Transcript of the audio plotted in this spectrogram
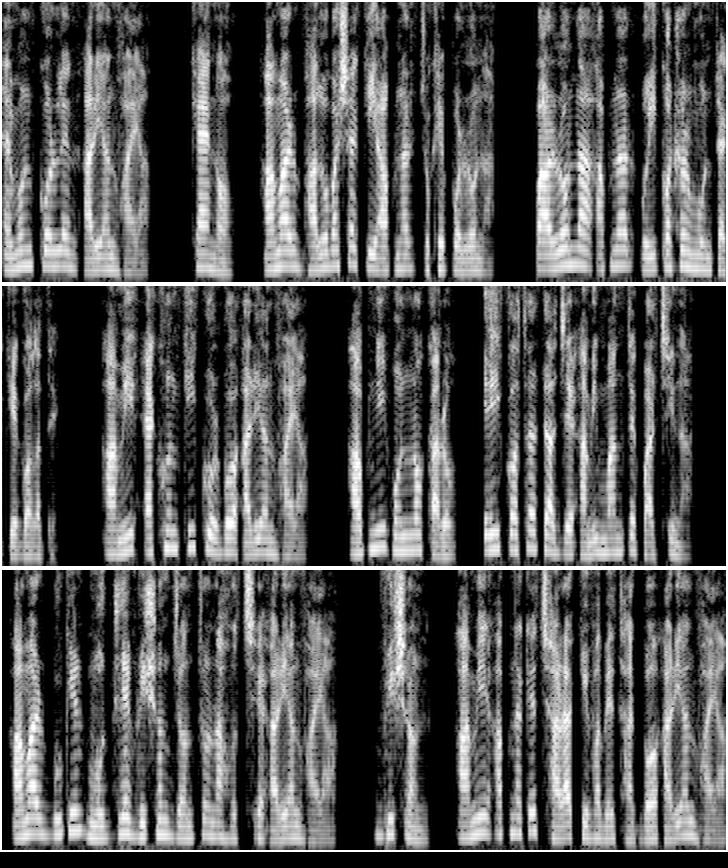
এমন করলেন আরিয়ান ভাইয়া কেন? আমার ভালোবাসা কি আপনার চোখে পড়ল না? পারল না আপনার ওই কঠোর মনটাকে গলাতে। আমি এখন কি করব আরিয়ান ভাইয়া? আপনি অন্য কারও। এই কথাটা যে আমি মানতে পারছি না। আমার বুকের মধ্যে ভীষণ যন্ত্রণা হচ্ছে আরিয়ান ভাইয়া। ভীষণ। আমি আপনাকে ছাড়া কীভাবে থাকব আরিয়ান ভাইয়া?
